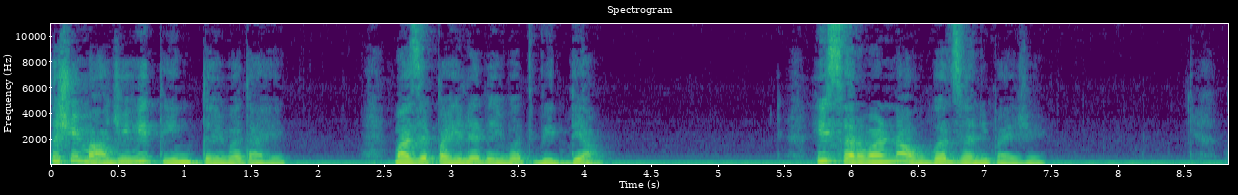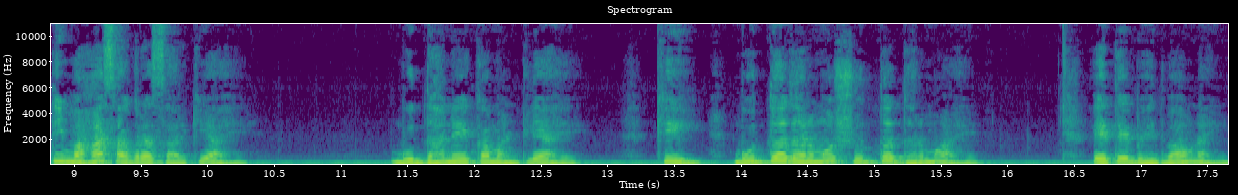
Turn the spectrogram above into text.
तशी माझीही तीन दैवत आहेत. माझे पहिले दैवत विद्या. ही सर्वांना अवगत झाली पाहिजे. ती महासागरासारखी आहे. बुद्धाने एका म्हटले आहे की बुद्ध धर्म शुद्ध धर्म आहे. येथे भेदभाव नाही.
